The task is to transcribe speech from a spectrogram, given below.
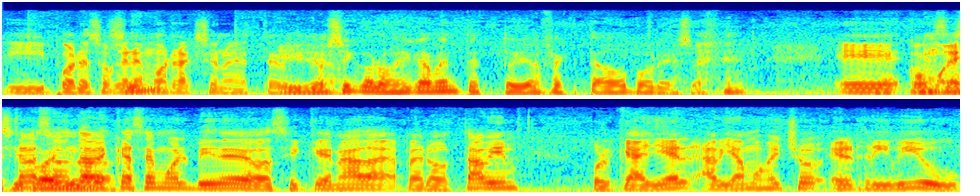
y por eso Sí, queremos reaccionar a este y video. yo psicológicamente estoy afectado por eso Eh, como esta es la segunda ayuda. vez que hacemos el video, así que nada, pero está bien porque ayer habíamos hecho el review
